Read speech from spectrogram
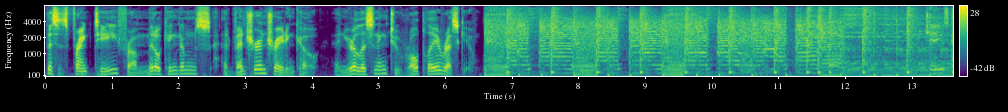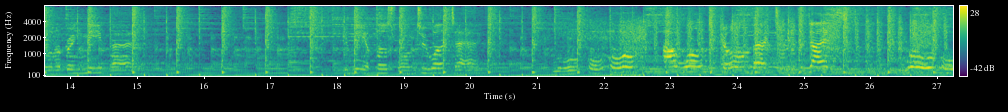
This is Frank T. from Middle Kingdoms Adventure and Trading Co., and you're listening to Roleplay Rescue. Bring me back. Give me a plus one to attack. Oh, oh, oh, I want to come back to the dice. Whoa, oh,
